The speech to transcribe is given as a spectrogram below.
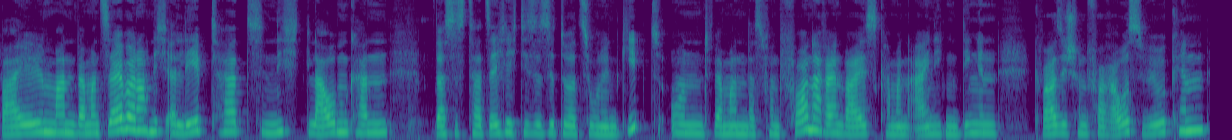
weil man, wenn man es selber noch nicht erlebt hat, nicht glauben kann, dass es tatsächlich diese Situationen gibt. Und wenn man das von vornherein weiß, kann man einigen Dingen quasi schon vorauswirken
